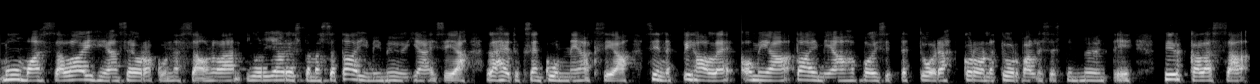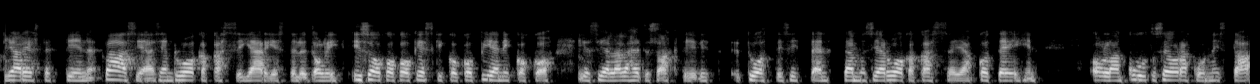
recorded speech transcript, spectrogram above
Muun muassa Laihian seurakunnassa ollaan juuri järjestämässä taimimyyjäisiä lähetyksen kunniaksi ja sinne pihalle omia taimia voi sitten tuoda koronaturvallisesti myyntiin. Pirkkalassa järjestettiin pääsiäisen ruokakassijärjestelyt, oli iso koko, keskikoko, pieni koko ja siellä lähetysaktiivit tuotti sitten tämmöisiä ruokakasseja koteihin. Ollaan kuultu seurakunnista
